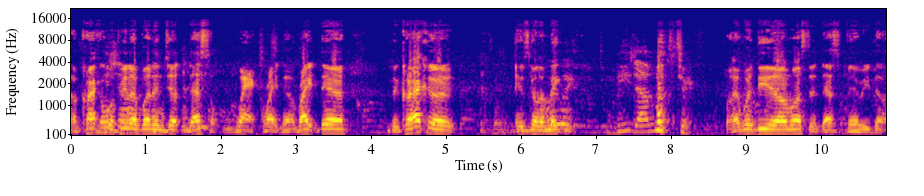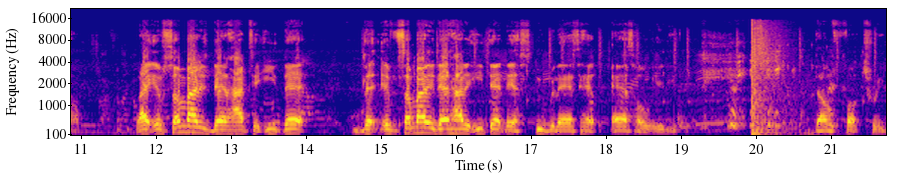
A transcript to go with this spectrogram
A cracker with peanut butter and jelly, that's whack right there. Right there, the cracker is gonna make wait, wait. Dijon mustard. Like with the uh, mustard, that's very dumb. Like if somebody's that hot to eat that, that if somebody that hot to eat that, they're stupid ass he- asshole idiot, dumb fuck tree.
